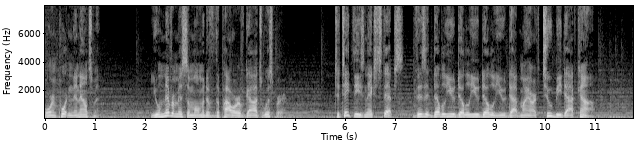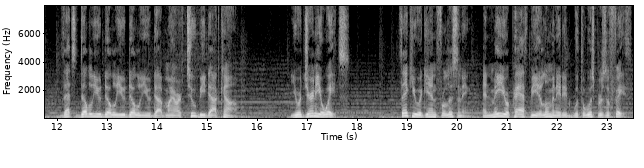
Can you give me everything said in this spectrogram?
or important announcement. You'll never miss a moment of the power of God's whisper. To take these next steps, visit www.myr2b.com. That's www.myr2b.com. Your journey awaits. Thank you again for listening, and may your path be illuminated with the whispers of faith.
